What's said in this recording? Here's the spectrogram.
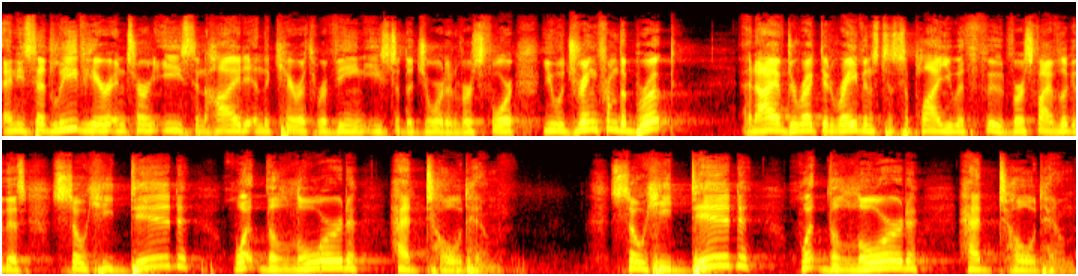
and he said, Leave here and turn east and hide in the Kerith ravine east of the Jordan. Verse 4 You will drink from the brook, and I have directed ravens to supply you with food. Verse 5, look at this. So he did what the Lord had told him. So he did what the Lord had told him.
